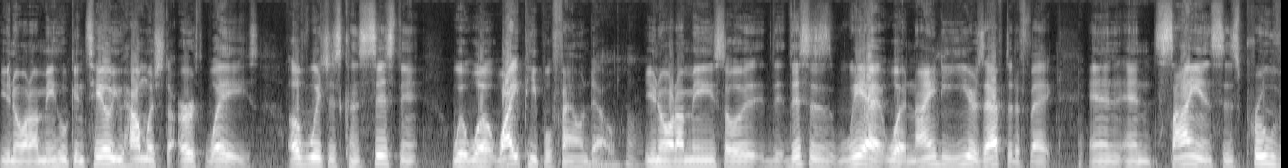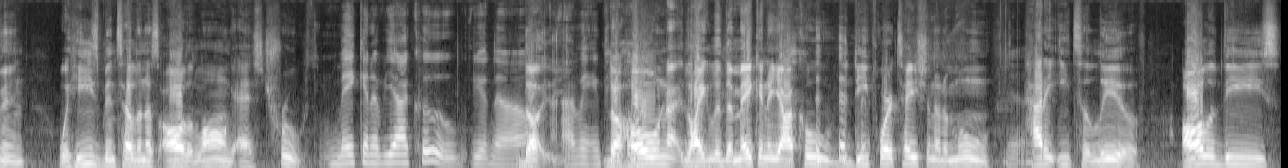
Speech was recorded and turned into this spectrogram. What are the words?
you know what i mean who can tell you how much the earth weighs of which is consistent with what white people found out. Mm-hmm. You know what I mean? So th- this is we at what 90 years after the fact, and and science is proving what he's been telling us all along as truth. Making of Yakub, you know. The, I mean, the whole night, like the making of Yakub, the deportation of the moon, Yeah. how to eat to live. All of these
